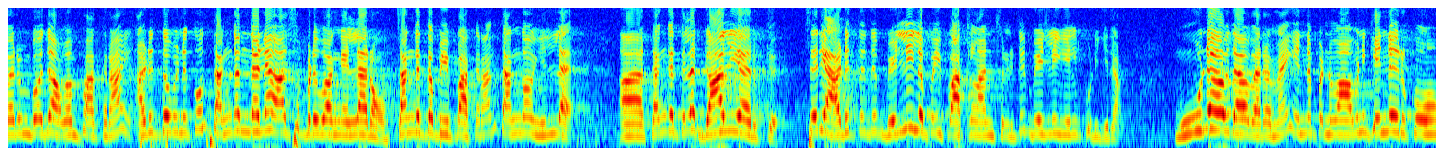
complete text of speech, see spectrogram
வரும்போது அவன் பார்க்குறான் அடுத்தவனுக்கும் தங்கம் தானே ஆசைப்படுவாங்க எல்லாரும். தங்கத்தை போய் பார்க்குறான் தங்கம் இல்லை. தங்கத்தில் காலியாக இருக்குது சரி அடுத்தது வெள்ளியில் போய் பார்க்கலான்னு சொல்லிட்டு வெள்ளியில் குடிக்கிறான். மூணாவதாக வரவன் என்ன பண்ணுவான்? அவனுக்கு என்ன இருக்கும்?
